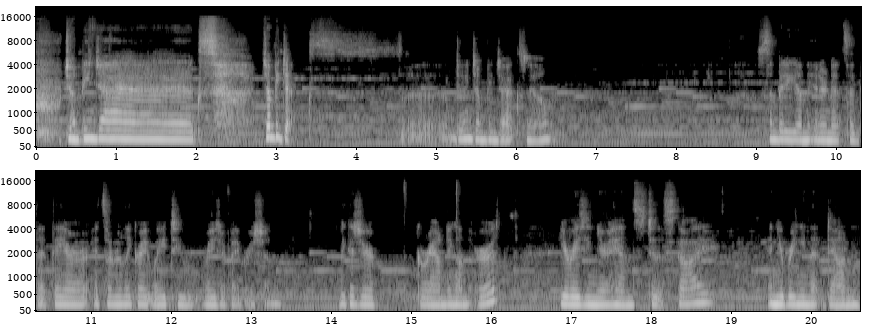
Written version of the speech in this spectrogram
Jumping jacks. Jumping jacks. Uh, i'm doing jumping jacks now somebody on the internet said that they are it's a really great way to raise your vibration because you're grounding on the earth you're raising your hands to the sky and you're bringing that down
